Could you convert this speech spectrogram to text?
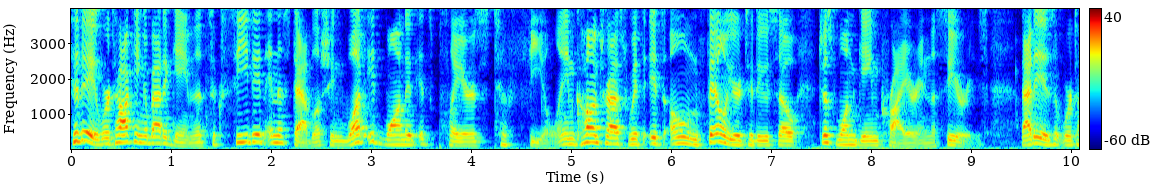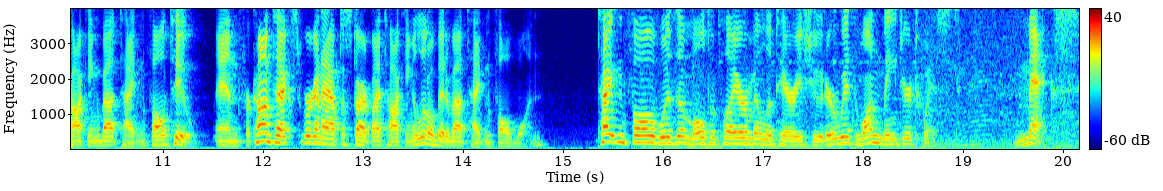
Today, we're talking about a game that succeeded in establishing what it wanted its players to feel, in contrast with its own failure to do so just one game prior in the series. That is, we're talking about Titanfall 2. And for context, we're going to have to start by talking a little bit about Titanfall 1. Titanfall was a multiplayer military shooter with one major twist mechs.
